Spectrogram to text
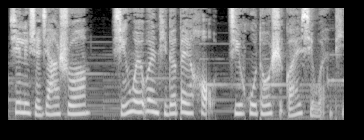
心理学家说。行为问题的背后几乎都是关系问题，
